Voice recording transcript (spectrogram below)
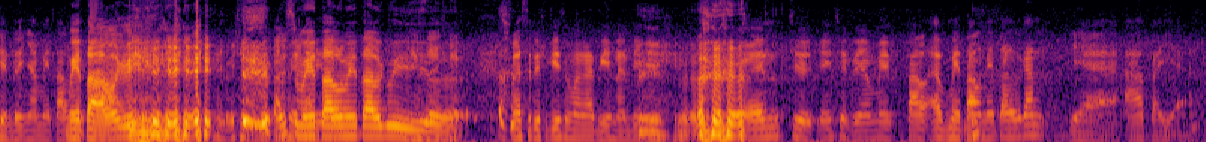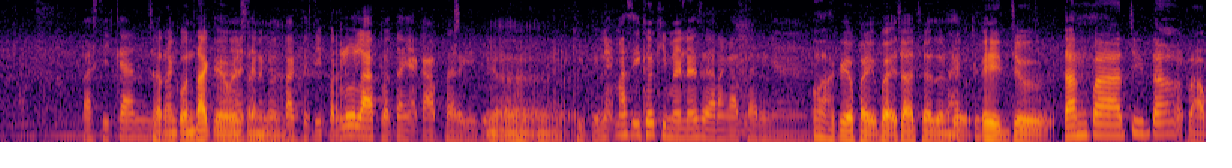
genrenya metal. Metal Wis metal itu. metal kuwi. Biasanya. Mas Rifki semangat ya nanti. Yang genrenya metal eh, metal metal kan ya apa ya? Pastikan Jarang kontak ya Nah, jarang kontak jadi perlulah buat tanya kabar gitu Ya. Nah, gitu nek Mas Igo gimana sekarang kabarnya Wah, aku ya baik-baik saja. Aduh. Eh, Jo, tanpa cinta ora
